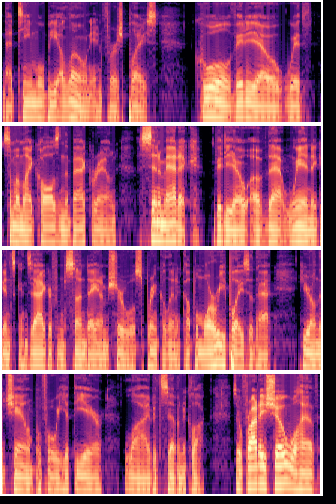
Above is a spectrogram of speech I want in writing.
that team will be alone in first place cool video with some of my calls in the background, cinematic video of that win against Gonzaga from Sunday, and I'm sure we'll sprinkle in a couple more replays of that here on the channel before we hit the air live at 7 o'clock. So, Friday's show, we'll have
